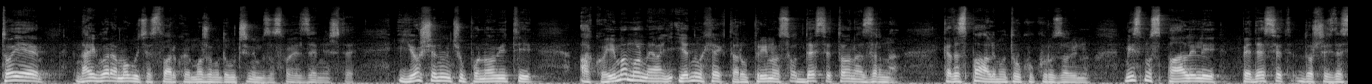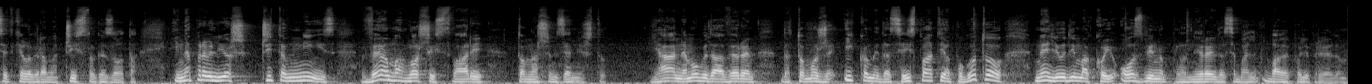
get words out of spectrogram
To je najgora moguća stvar koju možemo da učinimo za svoje zemljište. I još jednom ću ponoviti, ako imamo na jednom hektaru prinos od 10 tona zrna, kada spalimo tu kukuruzovinu, mi smo spalili 50 do 60 kg čistog azota i napravili još čitav niz veoma loših stvari tom našem zemljištu. Ja ne mogu da verujem da to može ikome da se isplati, a pogotovo ne ljudima koji ozbiljno planiraju da se bave poljoprivredom.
